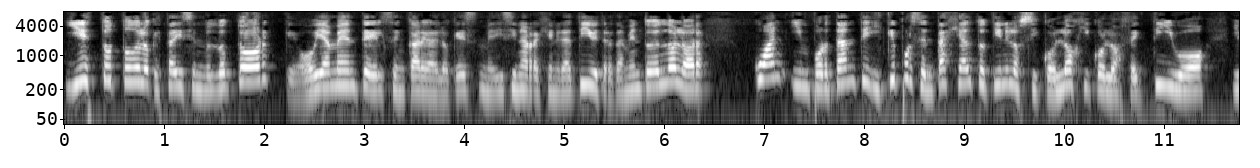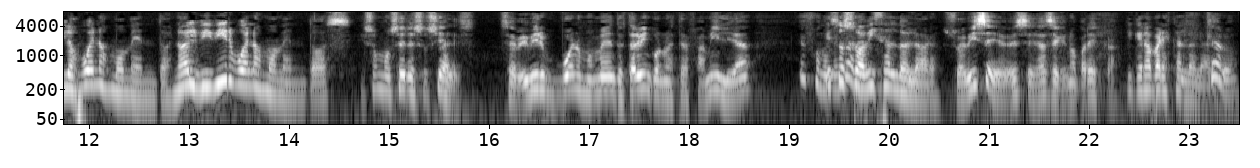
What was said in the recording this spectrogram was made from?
Y esto, todo lo que está diciendo el doctor, que obviamente él se encarga de lo que es medicina regenerativa y tratamiento del dolor, cuán importante y qué porcentaje alto tiene lo psicológico, lo afectivo y los buenos momentos, ¿no? El vivir buenos momentos. Y somos seres sociales. O sea, vivir buenos momentos, estar bien con nuestra familia, es fundamental. Eso suaviza el dolor Suaviza y a veces hace que no parezca. y que no aparezca el dolor. Claro.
